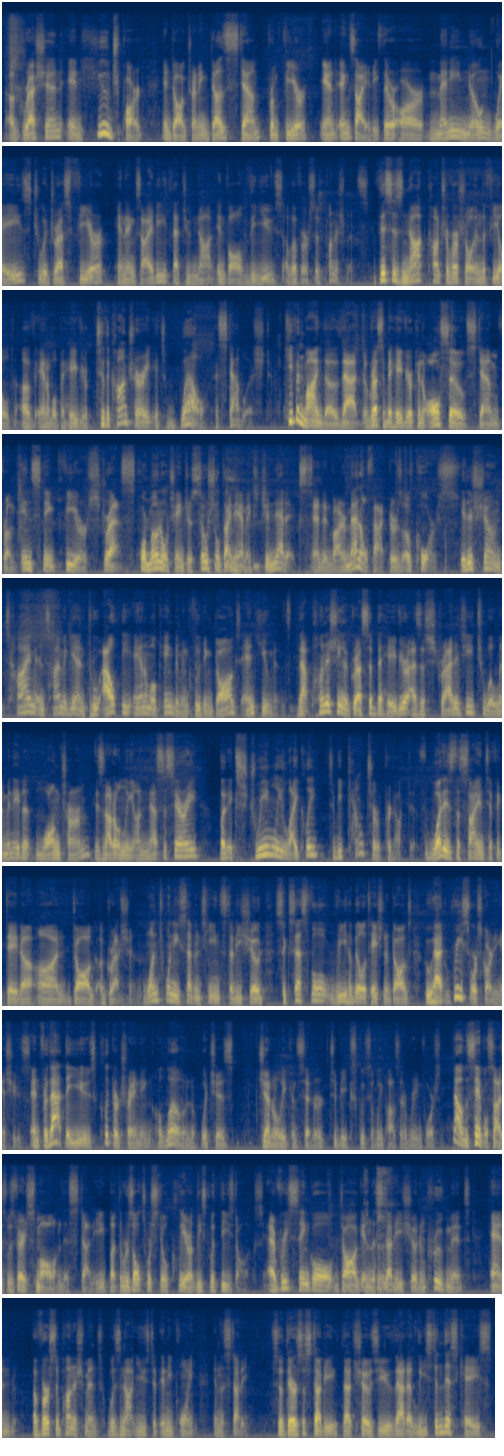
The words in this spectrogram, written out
Aggression, in huge part in dog training, does stem from fear and anxiety. There are many known ways to address fear and anxiety that do not involve the use of aversive punishments. This is not controversial in the field of animal behavior. To the contrary, it's well established. Keep in mind, though, that aggressive behavior can also stem from instinct, fear, stress, hormonal changes, social mm-hmm. dynamics, genetics, and environmental factors, of course. It is shown time and time again throughout the animal kingdom, including dogs and humans, that punishing aggressive behavior as a strategy to eliminate it long term is not only unnecessary, but extremely likely to be counterproductive. What is the scientific data on dog aggression? One 2017 study showed successful rehabilitation of dogs who had resource guarding issues. And for that, they used clicker training alone, which is generally considered to be exclusively positive reinforcing. Now, the sample size was very small on this study, but the results were still clear, at least with these dogs. Every single dog in the study showed improvement, and aversive punishment was not used at any point in the study. So there's a study that shows you that, at least in this case,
